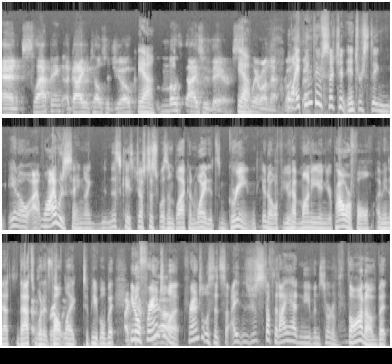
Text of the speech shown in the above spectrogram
and slapping a guy who tells a joke. Yeah. most guys are there Yeah. somewhere on that. well, I think there's such an interesting, you know. I, well, I was saying like in this case, justice wasn't black and white; it's green. You know, if you have money and you're powerful, I mean, that's that's, That's what it felt like to people. But I you know, kept- Frangela, Frangela said I, it's just stuff that I hadn't even sort of thought of, but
